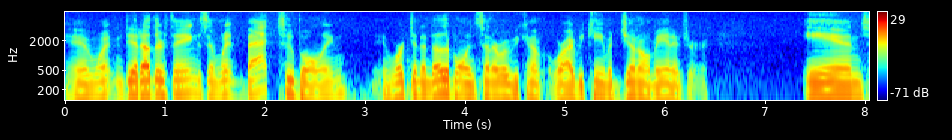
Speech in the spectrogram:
and went and did other things and went back to bowling and worked in another bowling center where, become, where I became a general manager. And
